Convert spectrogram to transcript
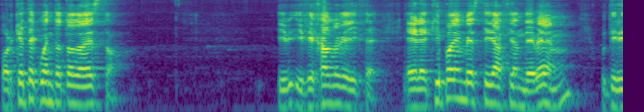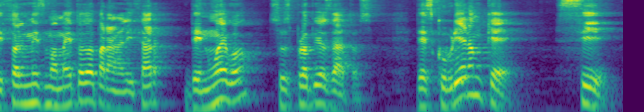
¿Por qué te cuento todo esto? Y, y fijaos lo que dice. El equipo de investigación de BEM utilizó el mismo método para analizar de nuevo sus propios datos. Descubrieron que si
